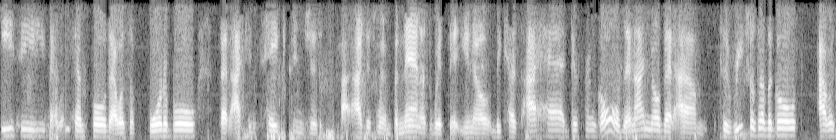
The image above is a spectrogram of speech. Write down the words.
easy, that was simple, that was affordable, that I could take and just I, I just went bananas with it. You know, because I had different goals, and I know that um, to reach those other goals, I was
